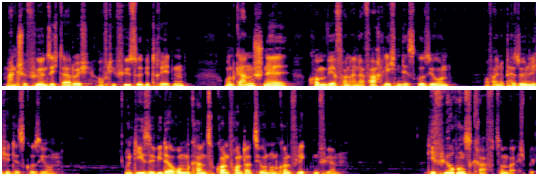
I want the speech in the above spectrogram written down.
Manche fühlen sich dadurch auf die Füße getreten und ganz schnell kommen wir von einer fachlichen Diskussion auf eine persönliche Diskussion. Und diese wiederum kann zu Konfrontation und Konflikten führen. Die Führungskraft zum Beispiel,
